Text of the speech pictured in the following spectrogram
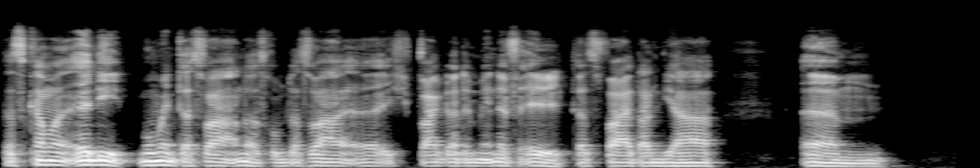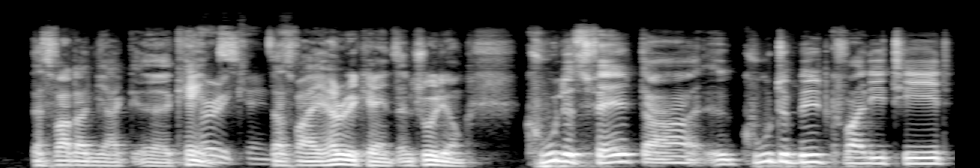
Das kann man, äh, nee, Moment, das war andersrum. Das war, äh, ich war gerade im NFL. Das war dann ja, ähm, das war dann ja äh, Canes. Hurricanes. Das war Hurricanes, Entschuldigung. Cooles Feld da, äh, gute Bildqualität.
